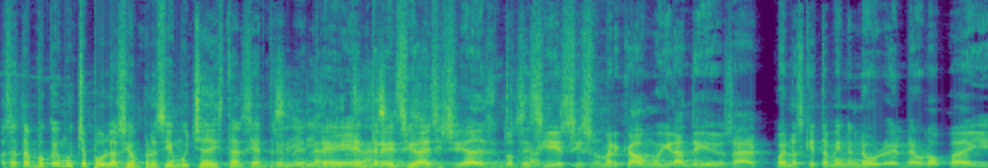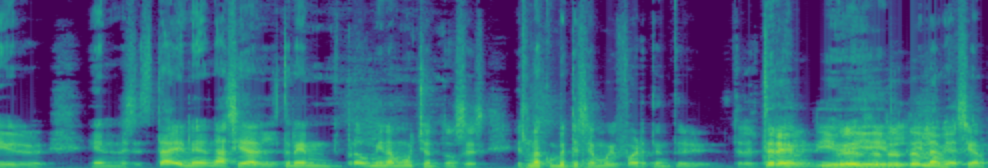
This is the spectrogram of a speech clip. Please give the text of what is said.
O sea, tampoco hay mucha población, pero sí hay mucha distancia entre, Sí, entre, ciudades y ciudades. Entonces sí, sí es un mercado muy grande. Y, o sea, bueno, es que también en, en Europa y en, en, Asia el tren predomina mucho. Entonces es una competencia muy fuerte entre, entre el tren y, la aviación.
